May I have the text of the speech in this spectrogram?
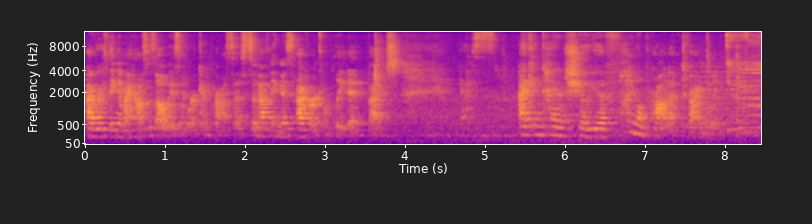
Everything in my house is always a work in process so nothing is ever completed but yes. I can kind of show you the final product finally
